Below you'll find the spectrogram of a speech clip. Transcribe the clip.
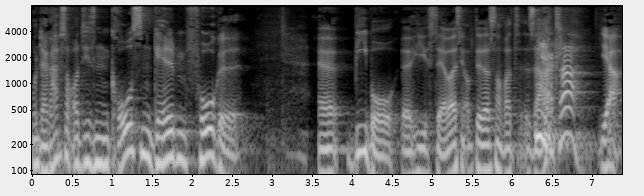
Und da gab es auch diesen großen gelben Vogel. Äh, Bibo äh, hieß der. Weiß nicht, ob der das noch was sagt. Ja, klar. Ja.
